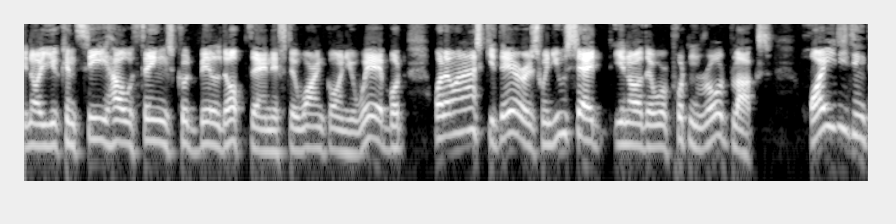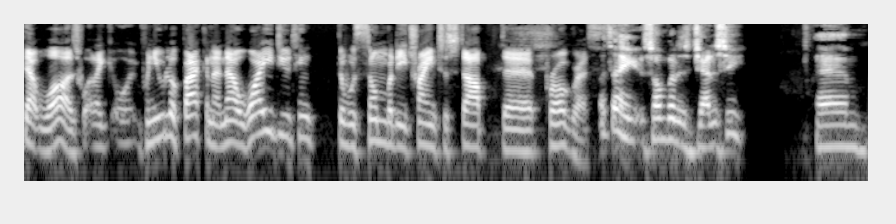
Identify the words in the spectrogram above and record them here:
you know, you can see how things could build up then if they weren't going your way. But what I want to ask you there is when you said, you know, they were putting roadblocks, why do you think that was? Like, when you look back on it now, why do you think there was somebody trying to stop the progress? I think some of it is jealousy. Um,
